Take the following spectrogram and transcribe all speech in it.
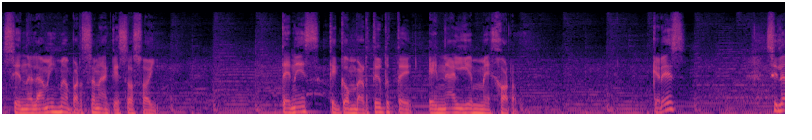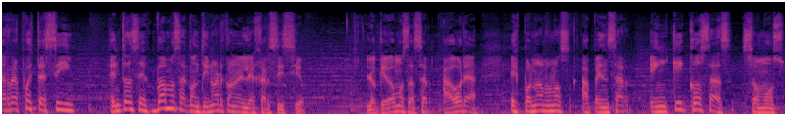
siendo la misma persona que sos hoy. Tenés que convertirte en alguien mejor. ¿Querés? Si la respuesta es sí, entonces vamos a continuar con el ejercicio. Lo que vamos a hacer ahora es ponernos a pensar en qué cosas somos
